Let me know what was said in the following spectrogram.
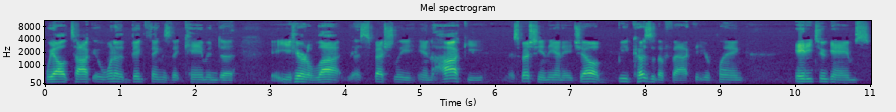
We all talk, one of the big things that came into you hear it a lot, especially in hockey, especially in the NHL, because of the fact that you're playing 82 games,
